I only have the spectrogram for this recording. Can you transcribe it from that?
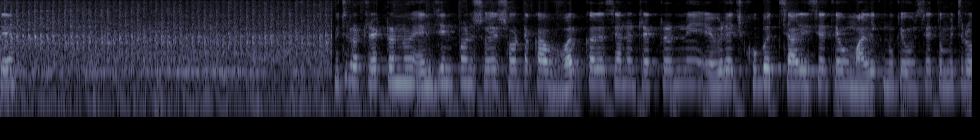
છે. મિત્રો, ટ્રેક્ટરનું એન્જિન પણ સો એ સો ટકા વર્ક કરે છે અને ટ્રેક્ટરની એવરેજ ખૂબ જ સારી છે તેવું માલિકનું કહેવું છે. તો મિત્રો,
